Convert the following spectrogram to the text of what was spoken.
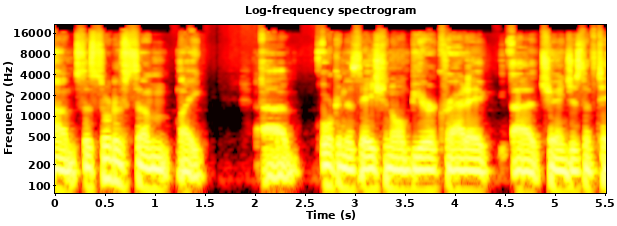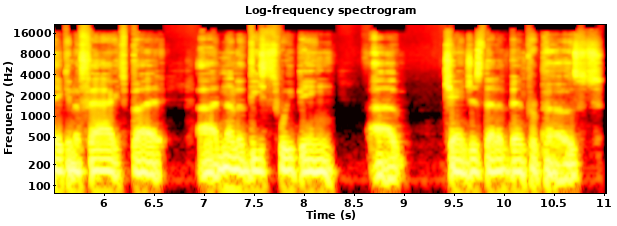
Um, so, sort of some like uh, organizational bureaucratic uh, changes have taken effect, but uh, none of these sweeping uh, changes that have been proposed.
